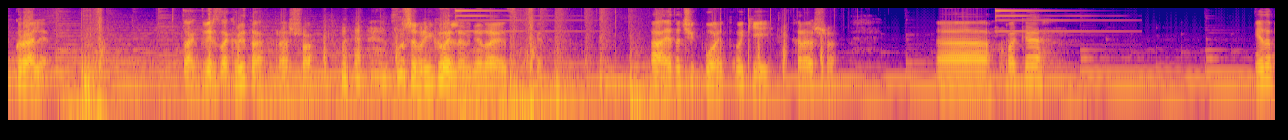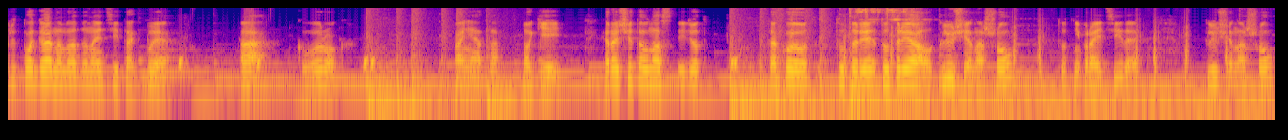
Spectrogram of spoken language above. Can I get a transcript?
украли. Так, дверь закрыта, хорошо. Слушай, прикольно, мне нравится. А, это чекпоинт, окей, хорошо. А, пока... Это, предполагаю, нам надо найти. Так, Б. А, кувырок. Понятно, окей. Короче, это у нас идет такой вот тутори... туториал. Ключ я нашел. Тут не пройти, да? Ключ я нашел.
